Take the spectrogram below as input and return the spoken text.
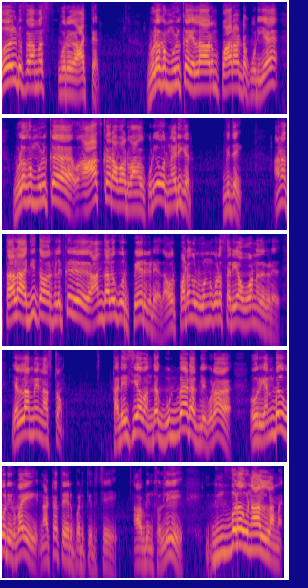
வேர்ல்டு ஃபேமஸ் ஒரு ஆக்டர் உலகம் முழுக்க எல்லாரும் பாராட்டக்கூடிய உலகம் முழுக்க ஆஸ்கர் அவார்டு வாங்கக்கூடிய ஒரு நடிகர் விஜய். ஆனால் தல அஜித் அவர்களுக்கு அந்த அளவுக்கு ஒரு பேர் கிடையாது. அவர் படங்கள் ஒன்று கூட சரியாக ஓடினது கிடையாது. எல்லாமே நஷ்டம். கடைசியாக வந்த குட் பேட் அக்லி கூட ஒரு எண்பது கோடி ரூபாய் நட்டத்தை ஏற்படுத்திருச்சு அப்படின்னு சொல்லி இவ்வளவு நாள் இல்லாமல்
